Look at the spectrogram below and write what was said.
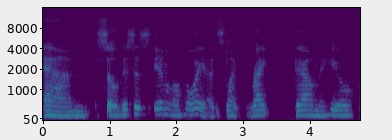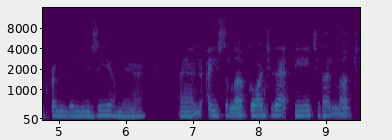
And so this is in La Jolla. It's like right down the hill from the museum there. And I used to love going to that beach and I loved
